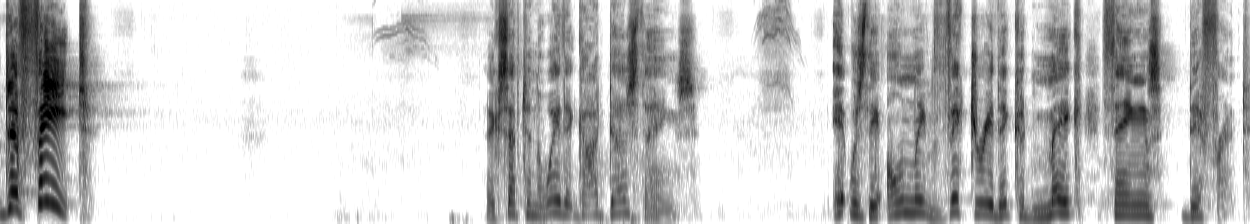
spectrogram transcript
defeat, except in the way that God does things. It was the only victory that could make things different.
